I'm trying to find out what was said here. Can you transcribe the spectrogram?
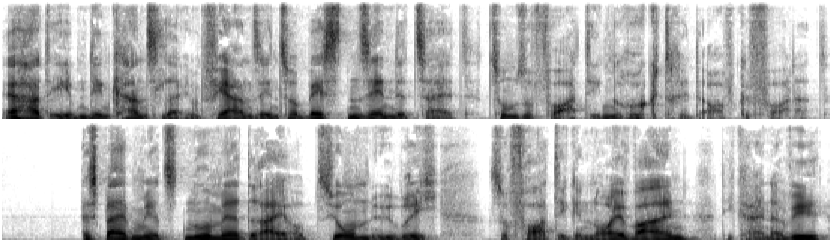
Er hat eben den Kanzler im Fernsehen zur besten Sendezeit zum sofortigen Rücktritt aufgefordert. Es bleiben jetzt nur mehr drei Optionen übrig. Sofortige Neuwahlen, die keiner will.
